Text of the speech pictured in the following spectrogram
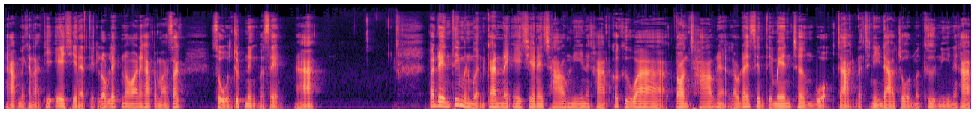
นะครับในขณะที่เอเชียเนี่ยติดลบเล็กน้อยนะครับประมาณสัก 0.1%นะฮะประเด็นที่เหมือนเหมือนกันในเอเชียในเช้านี้นะครับก็คือว่าตอนเช้าเนี่ยเราได้ sentiment เชิงบวกจากดัชนีดาวโจนส์เมื่อคืนนี้นะครับ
